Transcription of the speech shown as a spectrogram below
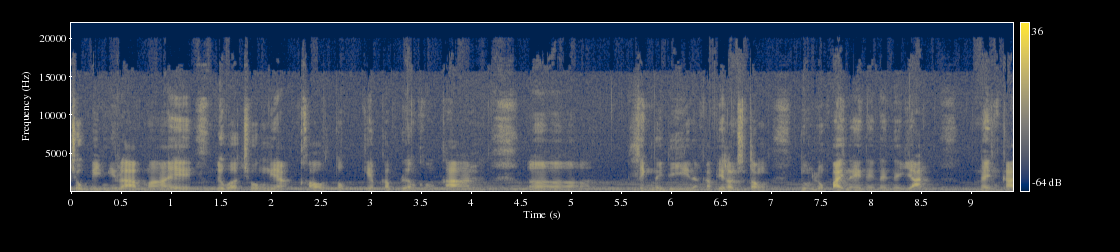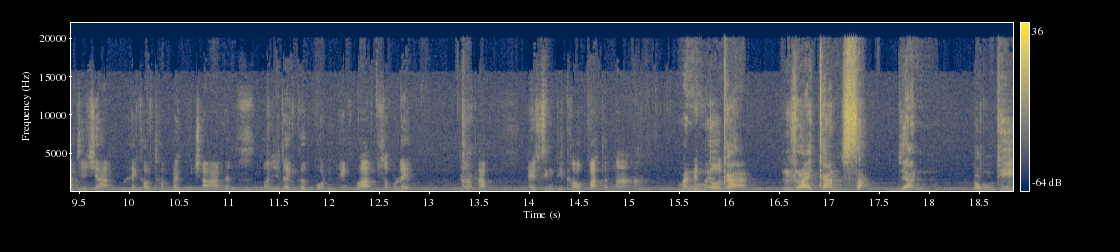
โชคดีมีลาบไหมหรือว่าช่วงเนี้ยเขาตกเกี่ยวกับเรื่องของการเอ่อสิ่งไม่ดีนะครับ ที่เราจะต้องหนุนลงไปในในในในยันในการที่จะให้เขาทำไปบูชาเนี่ยมันจะได้เกิดผลแห่งความสำเร็จนะครับในสิ่งที่เขาปรารถนา มันเป็นเหมือต้นนกับรายการสักยันต์ตรงที่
